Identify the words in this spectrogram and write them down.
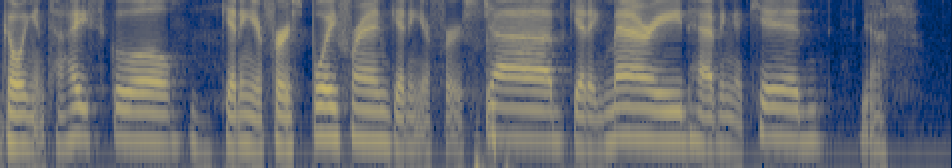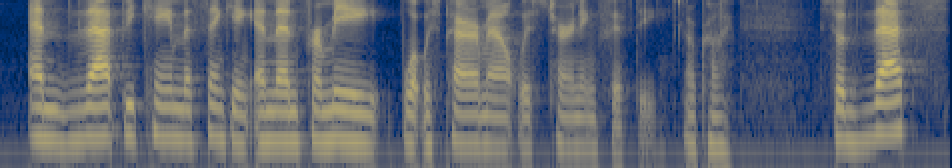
Going into high school, getting your first boyfriend, getting your first job, getting married, having a kid. Yes. And that became the thinking. And then for me, what was paramount was turning 50. Okay. So that's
